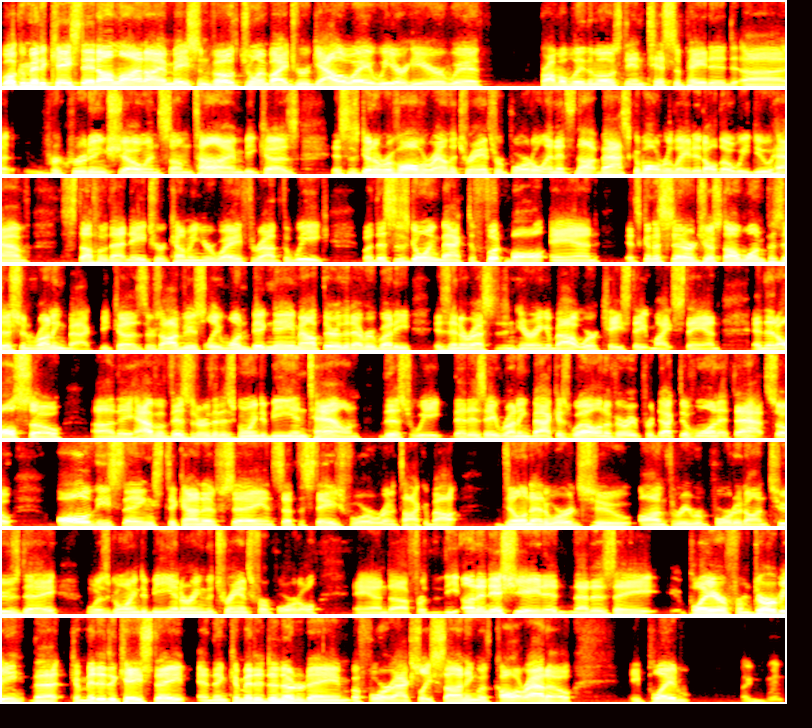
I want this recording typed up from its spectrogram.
Welcome into K State Online. I am Mason Voth, joined by Drew Galloway. We are here with probably the most anticipated uh, recruiting show in some time because this is going to revolve around the transfer portal and it's not basketball related, although we do have stuff of that nature coming your way throughout the week. But this is going back to football and it's going to center just on one position, running back, because there's obviously one big name out there that everybody is interested in hearing about where K State might stand. And then also, uh, they have a visitor that is going to be in town this week that is a running back as well, and a very productive one at that. So, all of these things to kind of say and set the stage for, we're going to talk about Dylan Edwards, who On3 reported on Tuesday was going to be entering the transfer portal. And uh, for the uninitiated, that is a player from Derby that committed to K State and then committed to Notre Dame before actually signing with Colorado. He played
